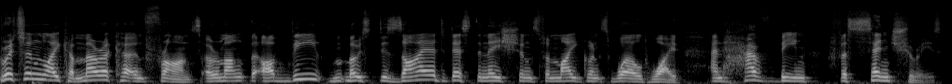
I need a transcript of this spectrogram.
Britain, like America and France, are among the, are the most desired destinations for migrants worldwide and have been for centuries.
